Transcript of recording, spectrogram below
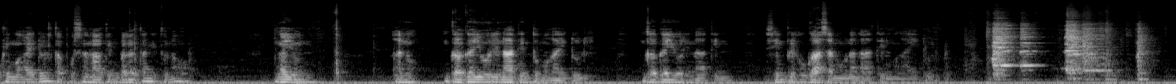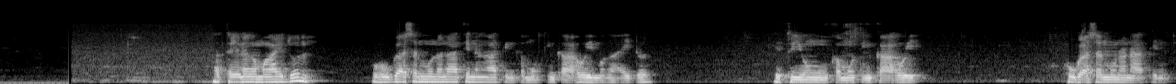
Okay mga idol, tapos na natin balatan. Ito na oh. Ngayon, ano, gagayurin natin to mga idol. Gagayurin natin. Siyempre hugasan muna natin mga idol. At ayun nga mga idol. Huhugasan muna natin ang ating kamuting kahoy mga idol. Ito yung kamuting kahoy. Hugasan muna natin.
